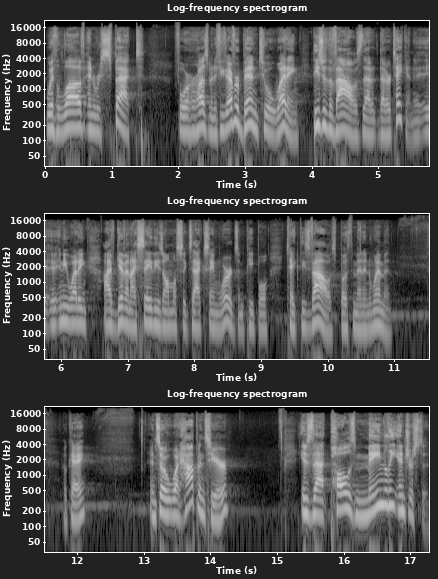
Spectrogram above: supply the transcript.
with love and respect for her husband. If you've ever been to a wedding, these are the vows that, that are taken. Any wedding I've given, I say these almost exact same words, and people take these vows, both men and women. Okay? And so what happens here is that Paul is mainly interested,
